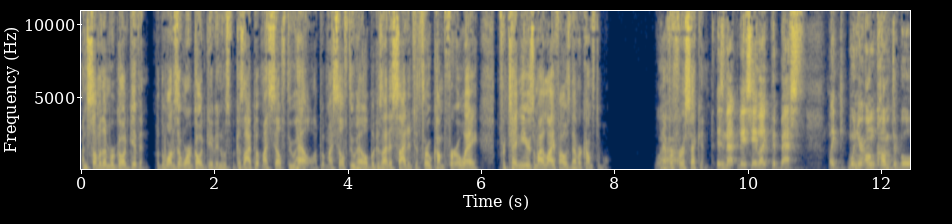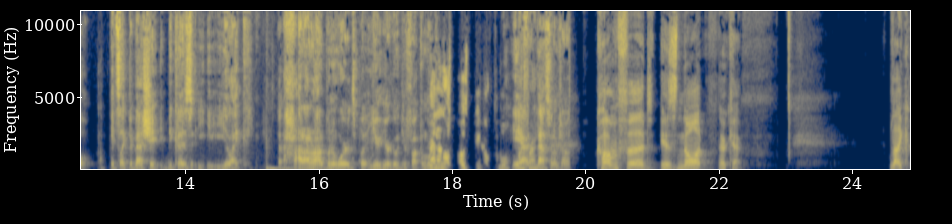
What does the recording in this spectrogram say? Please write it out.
And some of them were God given. But the ones that weren't God given was because I put myself through hell. I put myself through hell because I decided to throw comfort away. For 10 years of my life, I was never comfortable. Never for a second. Isn't that they say like the best like when you're uncomfortable, it's like the best shit because y- you like I don't know how to put in words, but you're you're good with your fucking words. Men are not supposed to be comfortable. my yeah, friend. that's what I'm trying to. comfort is not okay like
